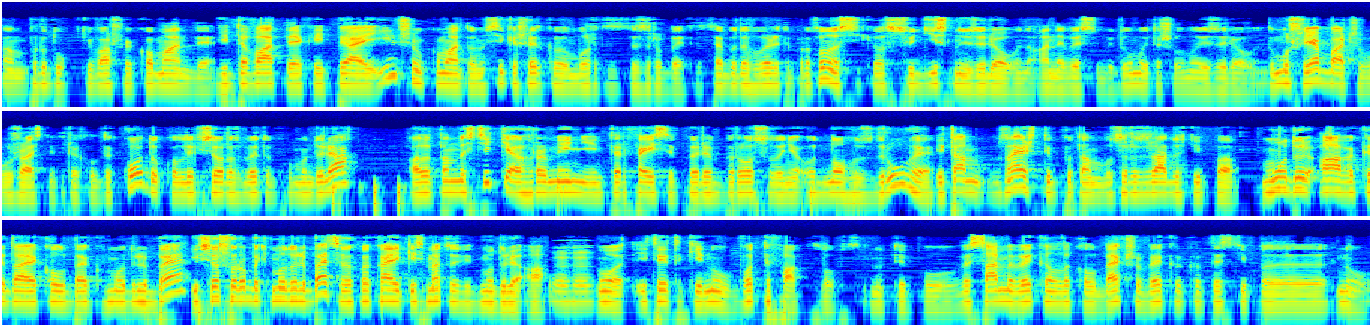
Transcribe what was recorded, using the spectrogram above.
там продуктів вашої команди віддавати як API іншим командам, наскільки швидко ви можете це зробити. Це буде говорити про те, наскільки у вас все дійсно ізольовано, а не ви собі думаєте, що воно ізольовано. Тому що я бачив ужасні приклади коду, коли все розбито по модулях, але там настільки агромінні інтерфейси перебросування одного з друге, і там, знаєш, типу, там з розряду, типу, модуль А викидає callback в модуль Б, і все, що робить модуль Б, це викликає якийсь метод від модуля А. Uh-huh. От, і ти такий, ну, what the fuck, хлопці. Ну, типу, ви самі виконали callback, щоб викликати, типу, ну,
